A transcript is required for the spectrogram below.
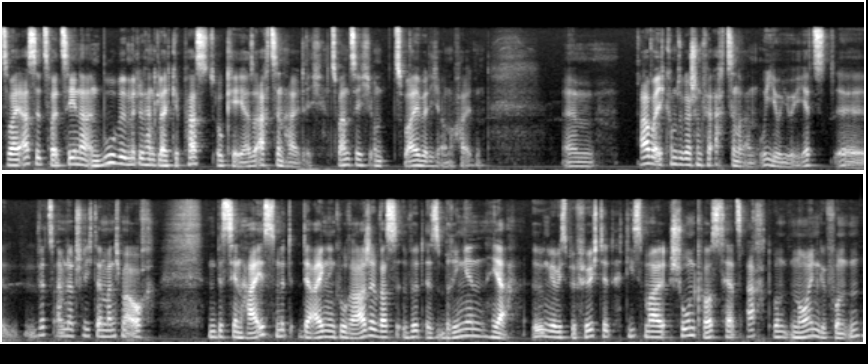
zwei Asse, zwei Zehner, ein Bube, Mittelhand gleich gepasst, okay, also 18 halte ich. 20 und 2 werde ich auch noch halten. Ähm, aber ich komme sogar schon für 18 ran. Uiuiui, jetzt äh, wird es einem natürlich dann manchmal auch ein bisschen heiß mit der eigenen Courage. Was wird es bringen? Ja, irgendwie habe ich es befürchtet. Diesmal schon Kost, Herz 8 und 9 gefunden.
